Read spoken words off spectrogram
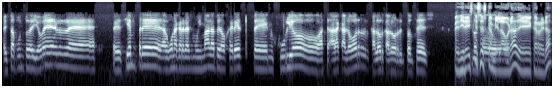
está a punto de llover. Eh, eh, siempre alguna carrera es muy mala, pero Jerez en julio hará calor, calor, calor. Entonces. ¿Pediréis que se os cambie la hora de carrera?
